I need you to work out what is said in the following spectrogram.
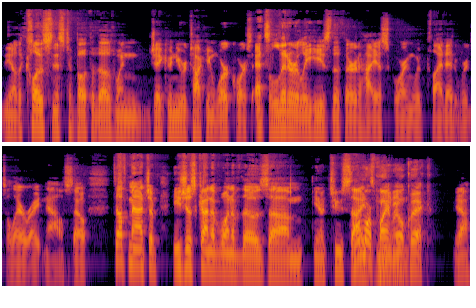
you know the closeness to both of those when Jake when you were talking workhorse, that's literally he's the third highest scoring with Clyde Edwards-Helaire right now. So tough matchup. He's just kind of one of those um, you know two sides. One more point, meeting. real quick. Yeah,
